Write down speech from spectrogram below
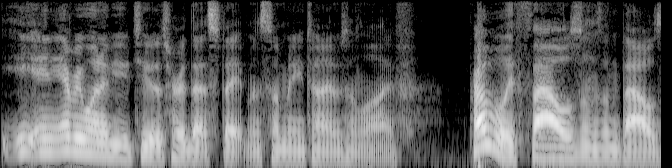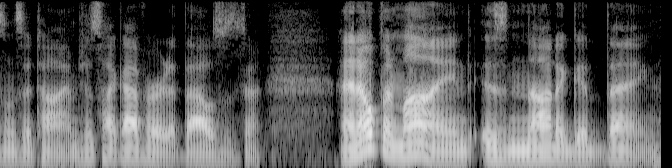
and every one of you too has heard that statement so many times in life. Probably thousands and thousands of times, just like I've heard it thousands of times. An open mind is not a good thing.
